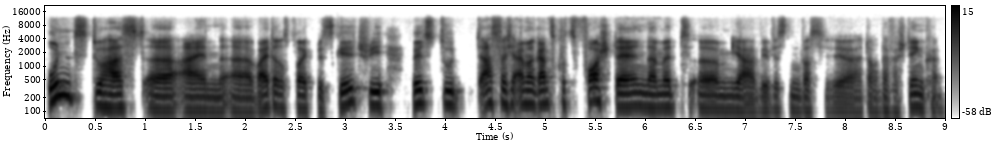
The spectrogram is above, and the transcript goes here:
und du hast äh, ein äh, weiteres Projekt mit Skilltree. Willst du das vielleicht einmal ganz kurz vorstellen, damit ähm, ja, wir wissen, was wir darunter verstehen können?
